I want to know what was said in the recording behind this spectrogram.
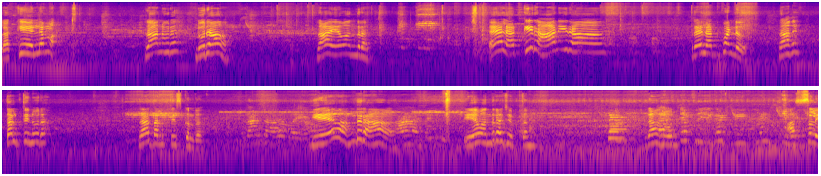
లక్కీ వెళ్ళమ్మా రా నువ్వురా నువ్వురా రా. ఏమందరా ఏమందిరా? ఏ లక్కీ రానిరా. రే లక్కి పండు రాని తలుపు తినురా. రా తలుపు తీసుకుని రా ఏమందరా ఏమందరా చెప్తాను? రా అస్సలు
